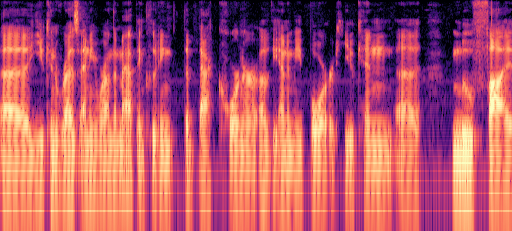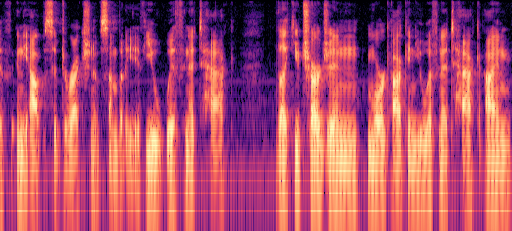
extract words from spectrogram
Uh, you can res anywhere on the map, including the back corner of the enemy board. You can uh, move five in the opposite direction of somebody. If you whiff an attack, like you charge in Morgok and you whiff an attack, I'm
